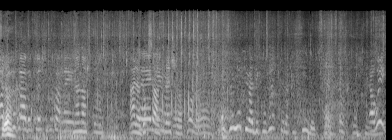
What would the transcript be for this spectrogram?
tu vois. Je peux pas avec flèche, tu peux pas, mais... Non, non, je peux pas. Ah, elle adore ça, la flèche, là. Oh là là. Ça y est, tu l'as découvert, que la piscine. Ah oui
